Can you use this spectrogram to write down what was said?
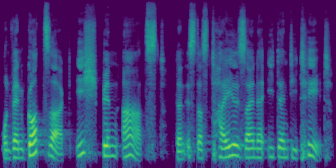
Und wenn Gott sagt, ich bin Arzt, dann ist das Teil seiner Identität.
